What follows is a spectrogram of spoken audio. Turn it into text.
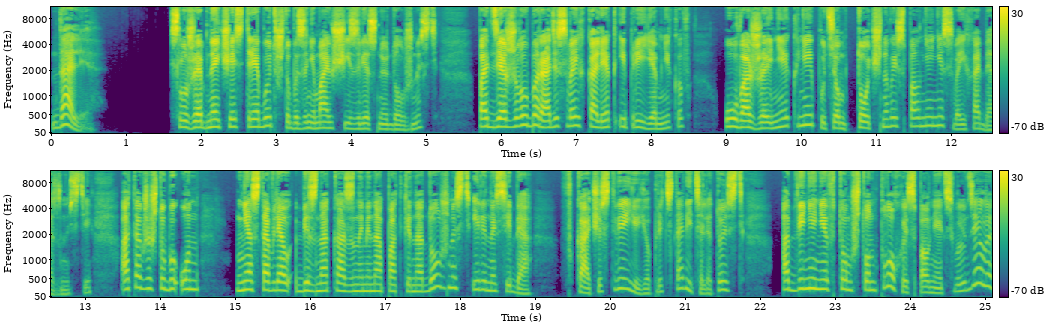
Далее. Служебная честь требует, чтобы занимающий известную должность поддерживал бы ради своих коллег и преемников уважение к ней путем точного исполнения своих обязанностей, а также чтобы он не оставлял безнаказанными нападки на должность или на себя в качестве ее представителя, то есть обвинение в том, что он плохо исполняет свое дело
